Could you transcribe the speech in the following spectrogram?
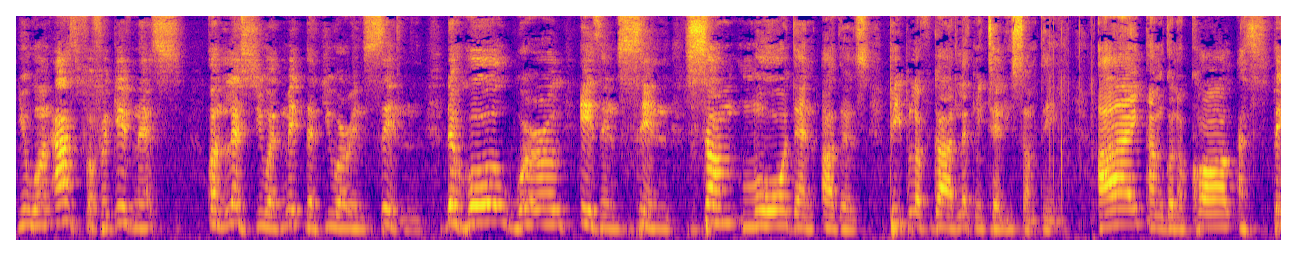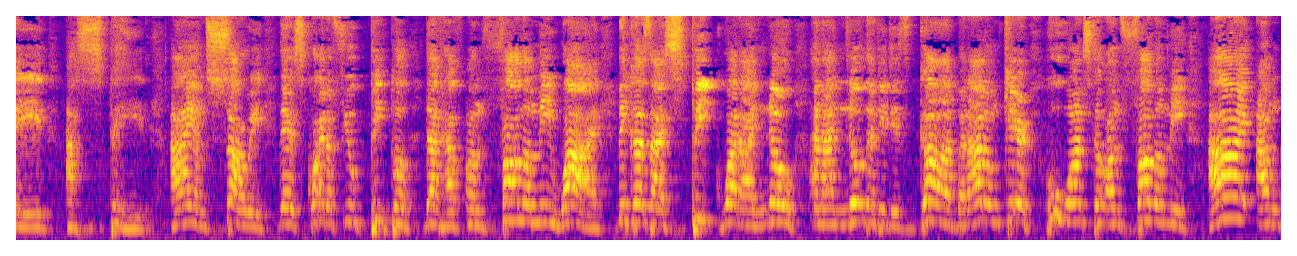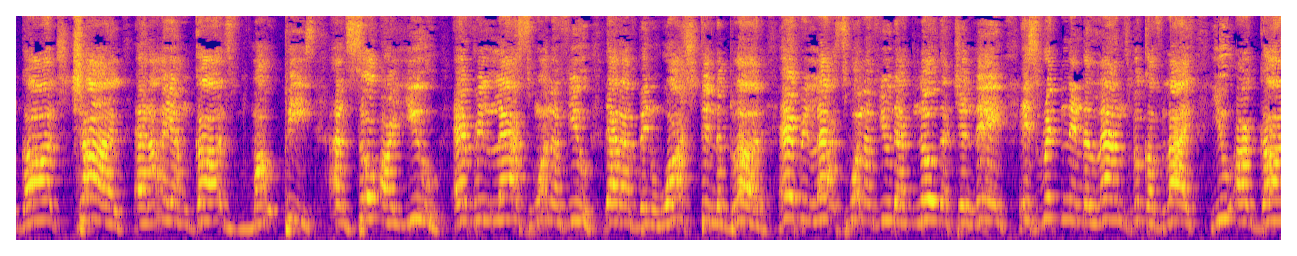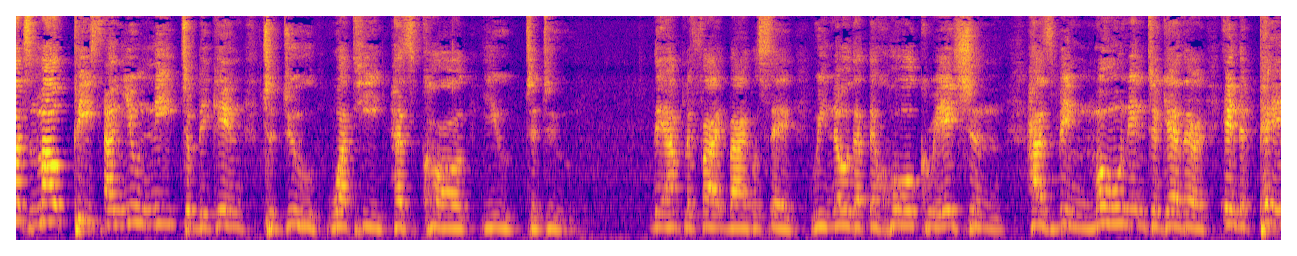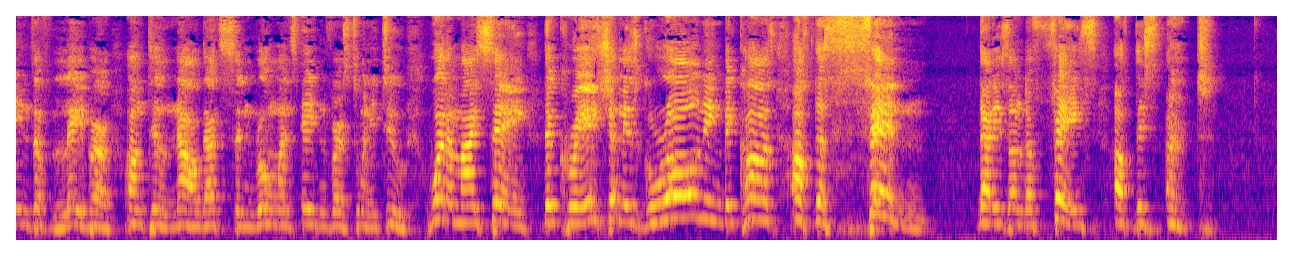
you won't ask for forgiveness unless you admit that you are in sin. The whole world is in sin, some more than others. People of God, let me tell you something. I am going to call a spade a spade. I am sorry. There's quite a few people that have unfollowed me. Why? Because I speak what I know and I know that it is God, but I don't care who wants to unfollow me. I am God's child and I am God's mouthpiece, and so are you. Every last one of you that have been washed in the blood, every last one of you that know that your name is written in the Lamb's book of life, you are God's mouthpiece and you need to begin to do do what he has called you to do. The Amplified Bible say, we know that the whole creation has been moaning together in the pains of labor until now. That's in Romans 8 and verse 22. What am I saying? The creation is groaning because of the sin that is on the face of this earth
